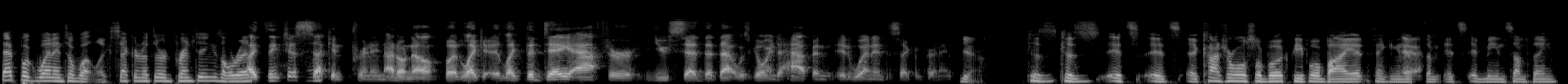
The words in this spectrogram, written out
that book went into what like second or third printings already. I think just second printing. I don't know, but like like the day after you said that that was going to happen, it went into second printing. Because because it's it's a controversial book. People buy it thinking Yeah. that some, it's it means something.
